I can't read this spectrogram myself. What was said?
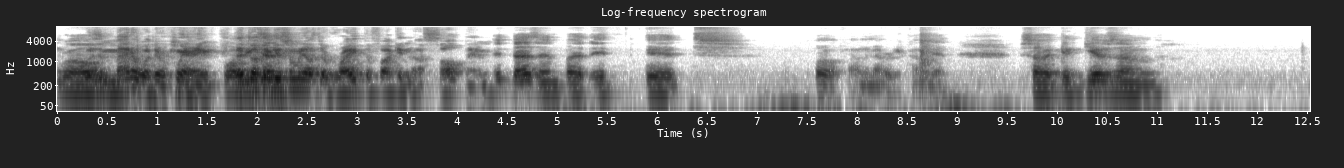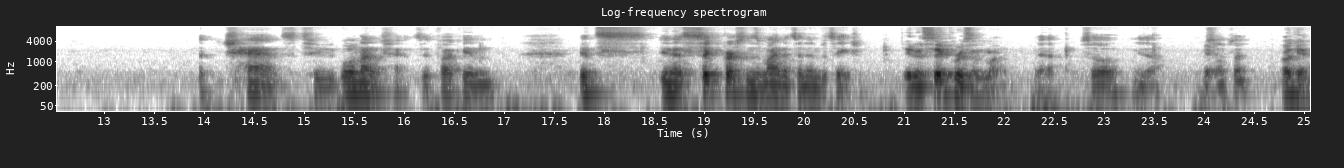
Well, what does it matter what they're wearing? Well, that doesn't give somebody else the right to fucking assault them. It doesn't, but it it. Oh, family members are coming in, so it, it gives them a chance to. Well, not a chance. It fucking. It's in a sick person's mind. It's an invitation. In a sick person's mind. Yeah. So you know, Yeah. yeah. what I'm saying. Okay.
